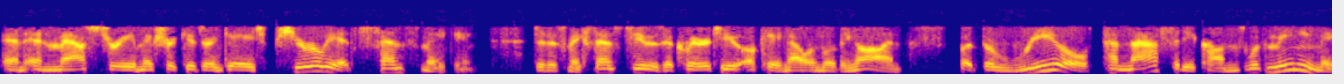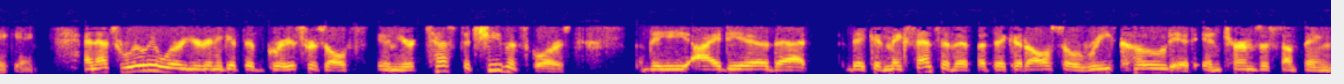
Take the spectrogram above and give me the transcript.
and, and mastery and make sure kids are engaged purely at sense making. Did this make sense to you? Is it clear to you? Okay, now we're moving on. But the real tenacity comes with meaning making. And that's really where you're going to get the greatest results in your test achievement scores. The idea that they could make sense of it, but they could also recode it in terms of something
